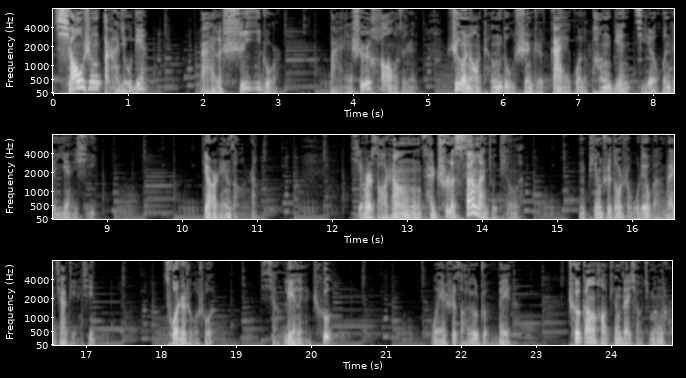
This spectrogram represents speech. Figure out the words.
侨生大酒店摆了十一桌，百十号子人，热闹程度甚至盖过了旁边结婚的宴席。第二天早上，媳妇儿早上才吃了三碗就停了，嗯，平时都是五六碗外加点心，搓着手说想练练车。我也是早有准备的。车刚好停在小区门口，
